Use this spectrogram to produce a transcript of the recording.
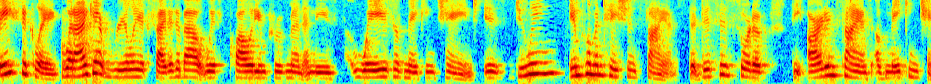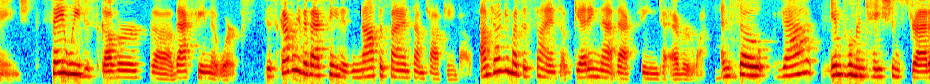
Basically, what I get really excited about with quality improvement and these ways of making change is doing implementation science. That this is sort of the art and science of making change. Say we discover the vaccine that works. Discovery of the vaccine is not the science I'm talking about. I'm talking about the science of getting that vaccine to everyone. And so that implementation strategy,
